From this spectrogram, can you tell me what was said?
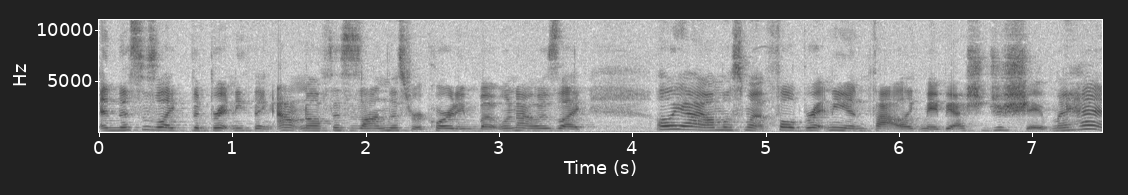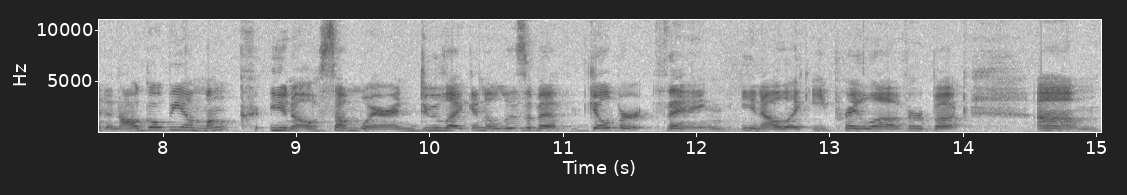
and this is like the Britney thing. I don't know if this is on this recording, but when I was like, oh yeah, I almost went full Britney and thought like maybe I should just shave my head and I'll go be a monk, you know, somewhere and do like an Elizabeth Gilbert thing, you know, like Eat, Pray, Love, her book. Um,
